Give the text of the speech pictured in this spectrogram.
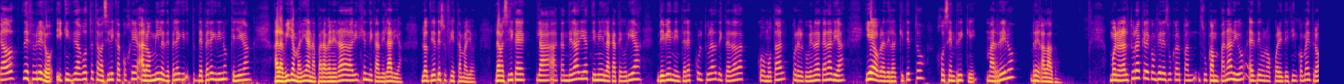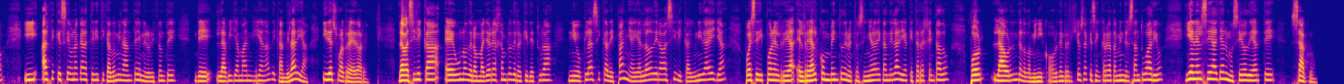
Cada 2 de febrero y 15 de agosto esta basílica acoge a los miles de, peregrinos que llegan a la Villa Mariana para venerar a la Virgen de Candelaria los días de su fiesta mayor. La Basílica de la Candelaria tiene la categoría de bien de interés cultural declarada como tal por el Gobierno de Canarias y es obra del arquitecto José Enrique Marrero Regalado. Bueno, la altura que le confiere su, campanario es de unos 45 metros y hace que sea una característica dominante en el horizonte de la Villa Mariana de Candelaria y de sus alrededores. La basílica es uno de los mayores ejemplos de la arquitectura neoclásica de España y al lado de la basílica y unida a ella, pues se dispone el Real, el Real Convento de Nuestra Señora de Candelaria, que está regentado por la Orden de los Dominicos, orden religiosa que se encarga también del santuario, y en él se halla el Museo de Arte Sacro.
